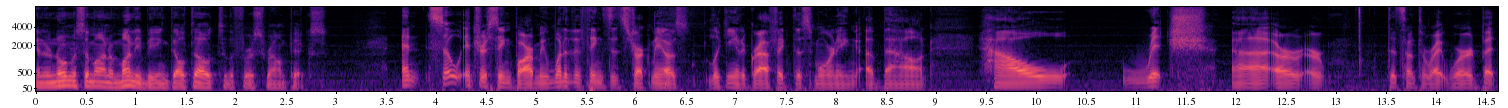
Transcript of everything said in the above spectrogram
an enormous amount of money being dealt out to the first round picks. And so interesting, Barb. I mean, one of the things that struck me, I was looking at a graphic this morning about how rich uh, or, or that's not the right word, but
